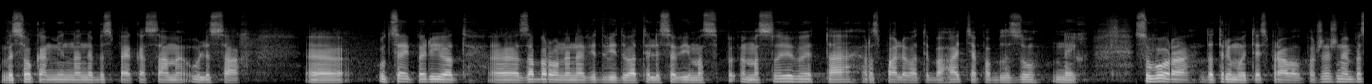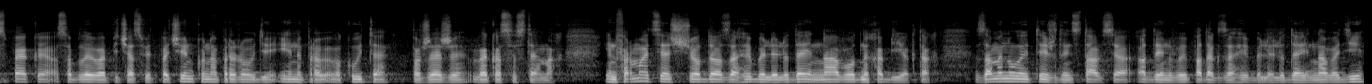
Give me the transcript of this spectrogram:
висока мінна небезпека саме у лісах. Е, У цей період е, заборонено відвідувати лісові мас- масиви та розпалювати багаття поблизу них. Суворо дотримуйтесь правил пожежної безпеки, особливо під час відпочинку на природі, і не провокуйте пожежі в екосистемах. Інформація щодо загибелі людей на водних об'єктах. За минулий тиждень стався один випадок загибелі людей на воді.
